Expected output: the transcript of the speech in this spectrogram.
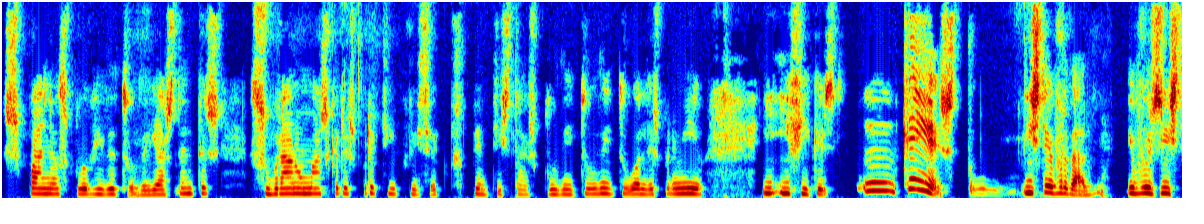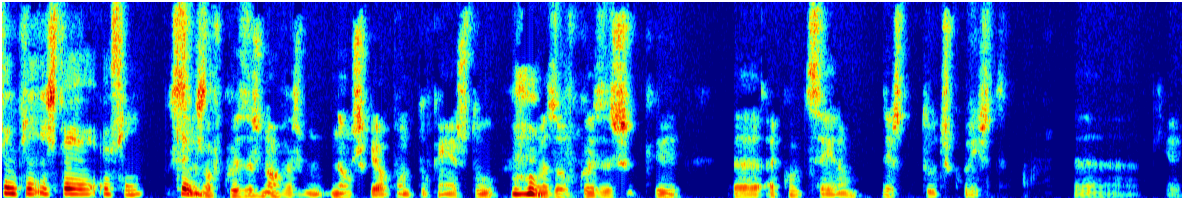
espalham-se pela vida toda. E às tantas sobraram máscaras para ti, por isso é que de repente isto está a explodir tudo e tu olhas para mim e, e ficas: hum, quem és tu? Isto é verdade, eu vejo isto em ti, isto é assim. Sim, houve coisas novas. Não cheguei ao ponto do quem és tu, mas houve coisas que uh, aconteceram desde que tu descobriste uh, que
